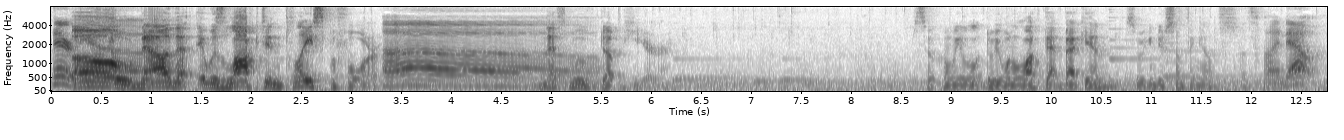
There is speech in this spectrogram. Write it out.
There we Oh, now that it was locked in place before. Oh. And that's moved up here. So can we do we want to lock that back in so we can do something else? Let's find out.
